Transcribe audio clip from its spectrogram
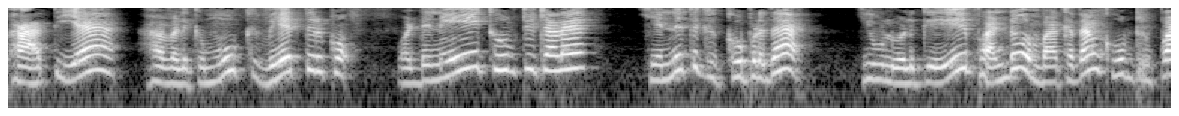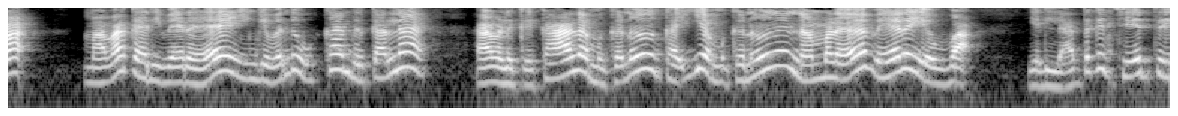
பாத்தியா? அவளுக்கு மூக்கு வேத்திருக்கும் உடனே கூப்பிட்டுட்டாளே. என்னத்துக்கு கூப்பிடுதா இவளுக்கு பண்டுவம் பார்க்க தான் கூப்பிட்டுருப்பா. மவாக்காரி வேற இங்க வந்து உட்கார்ந்துருக்கால அவளுக்கு காலை அமுக்கணும் கை அமுக்கணும் நம்மள வேலையவ்வா எல்லாத்துக்கும் சேர்த்து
